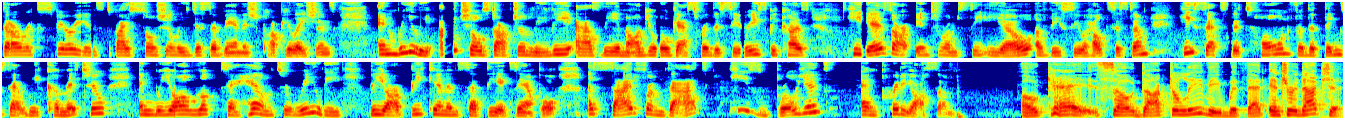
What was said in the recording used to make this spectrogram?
that are experienced by socially disadvantaged populations. And really, I chose Dr. Levy as the inaugural guest for this series because he is our interim CEO of VCU Health System. He sets the tone for the things that we commit to, and we all look to him to really be our beacon and set the example. Aside from that, he's brilliant and pretty awesome. Okay, so Dr. Levy, with that introduction,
